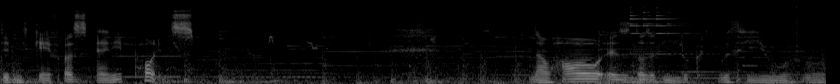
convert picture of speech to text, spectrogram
didn't give us any points. Now, how is does it look with you? Hmm.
